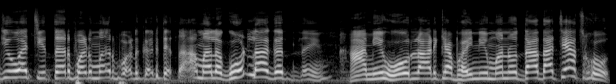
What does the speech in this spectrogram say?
जीवाची तरफड मरफड करतात. आम्हाला गोड लागत नाही. आम्ही हो लाडक्या बहिणी म्हणून दादाच्याच होत.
